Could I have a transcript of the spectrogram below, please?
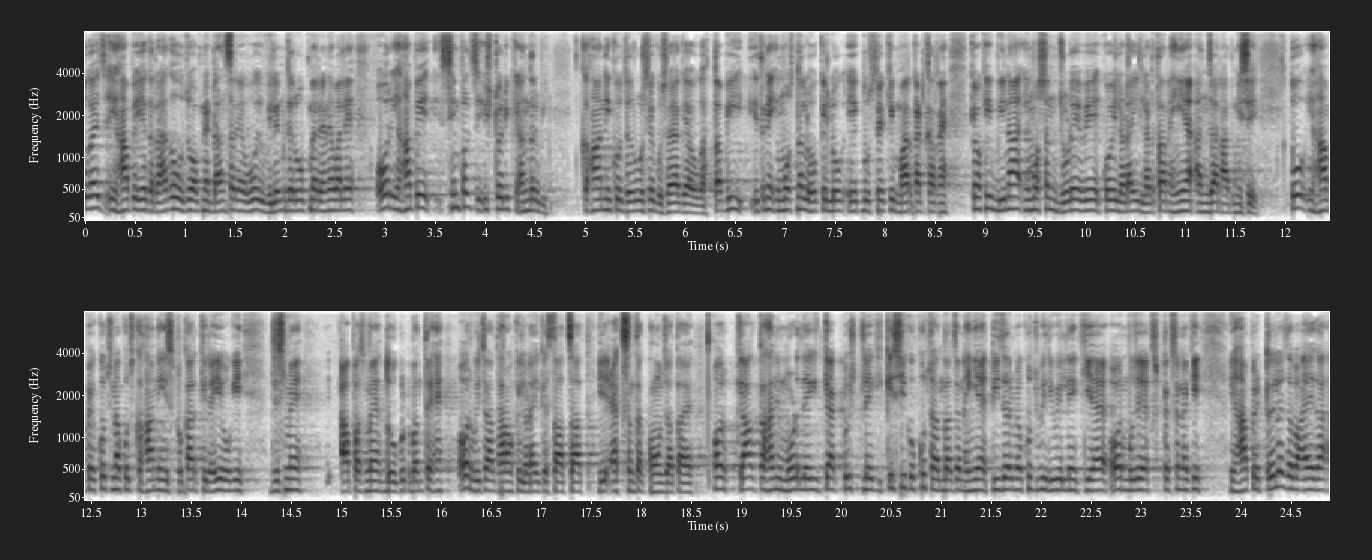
तो गाइज़ यहाँ पे एक राघव जो अपने डांसर है, वो विलेन के रूप में रहने वाले और यहाँ पे सिंपल सी स्टोरी के अंदर भी कहानी को ज़रूर से घुसाया गया होगा। तभी इतने इमोशनल होकर लोग एक दूसरे की मारकाट कर रहे हैं, क्योंकि बिना इमोशन जुड़े हुए कोई लड़ाई लड़ता नहीं है अनजान आदमी से। तो यहाँ पे कुछ ना कुछ कहानी इस प्रकार की रही होगी, जिसमें आपस में दो गुट बनते हैं और विचारधाराओं की लड़ाई के साथ साथ ये एक्शन तक पहुँच जाता है। और क्या कहानी मोड़ लेगी, क्या ट्विस्ट लेगी, किसी को कुछ अंदाज़ा नहीं है। टीजर में कुछ भी रिवील नहीं किया है और मुझे एक्सपेक्टेशन है कि यहाँ पे ट्रेलर जब आएगा,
